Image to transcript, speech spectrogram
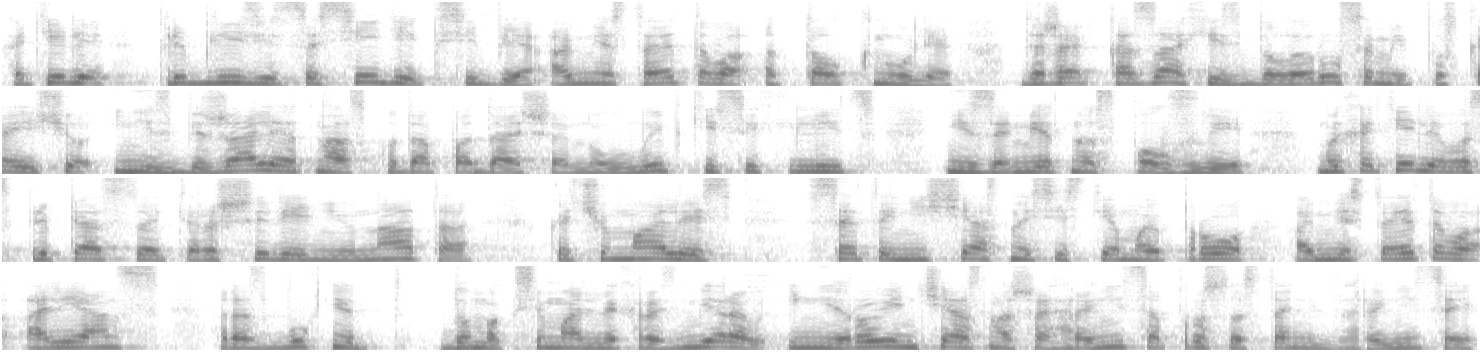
Хотели приблизить соседей к себе, а вместо этого оттолкнули. Даже казахи с белорусами, пускай еще и не сбежали от нас куда подальше, но улыбки с их лиц незаметно сползли. Мы хотели воспрепятствовать расширению НАТО, кочумались с этой несчастной системой ПРО, а вместо этого альянс разбухнет до максимальных размеров, и не ровен час наша граница просто станет границей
